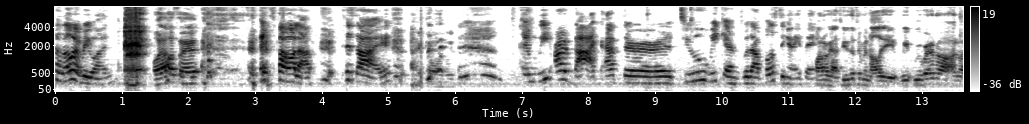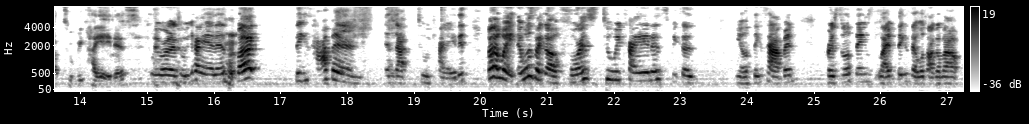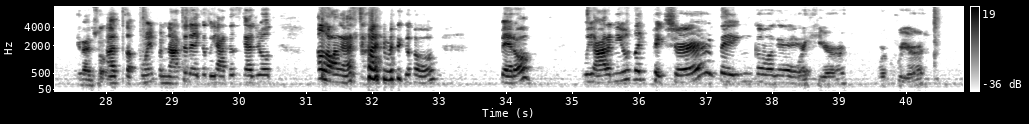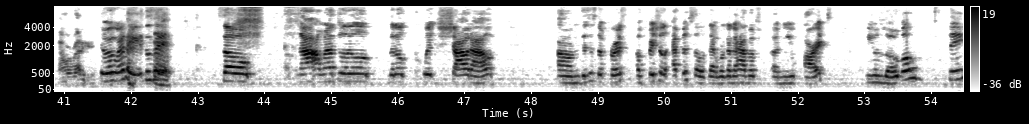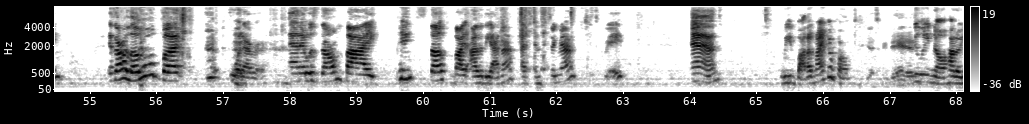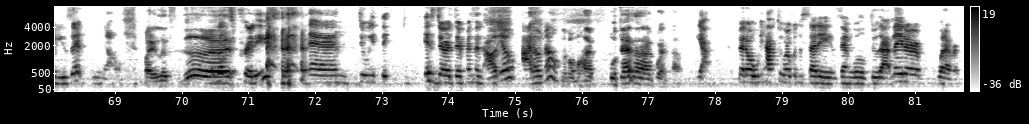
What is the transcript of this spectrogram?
Hello, everyone. Hola, Jose. It's Paola. Tis I. And we are back after two weekends without posting anything. Para guys, use the terminology. We, we were on a, on a two week hiatus. We were on a two week hiatus, but things happened in that two week hiatus. By the way, it was like a forced two week hiatus because, you know, things happen, personal things, life things that we'll talk about Eventually. at some point, but not today because we had this scheduled a long ass time ago. Pero we had a new like picture thing como we're here. We're queer. And we're ready. we're ready. So now I want to do a little little quick shout out. Um, this is the first official episode that we're gonna have a, a new art, new logo thing. It's our logo, but whatever. And it was done by Pink Stuff by Adriana at Instagram. She's great. And we bought a microphone. Yes, we did. Do we know how to use it? No. But it looks good. It looks pretty. And do we think is there a difference in audio? I don't know. Nos vamos a Ustedes se dan cuenta. But we have to work with the settings and we'll do that later. Whatever.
